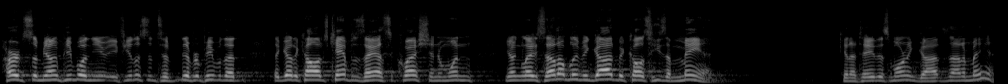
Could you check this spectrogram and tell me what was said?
Heard some young people, and you, if you listen to different people that, that go to college campuses, they ask a question, and one young lady said, I don't believe in God because he's a man. Can I tell you this morning, God's not a man.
